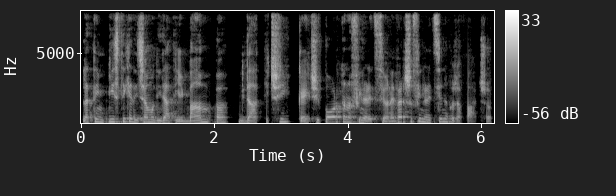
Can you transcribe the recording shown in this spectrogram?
La tempistica, diciamo, di dati, i bump didattici che ci portano a fine lezione. Verso fine lezione cosa faccio?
